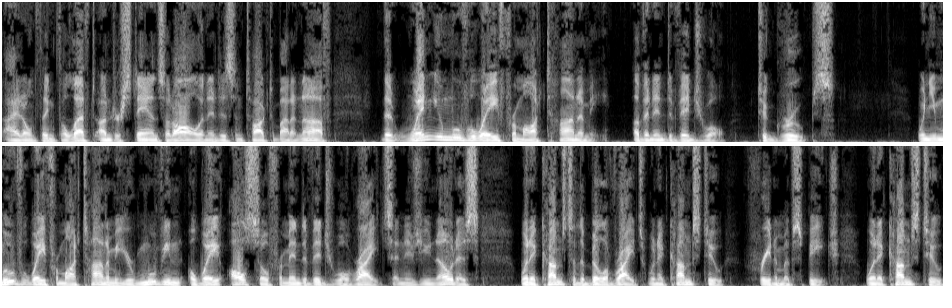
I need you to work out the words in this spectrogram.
I don't think the left understands at all, and it isn't talked about enough, that when you move away from autonomy of an individual to groups, when you move away from autonomy, you're moving away also from individual rights. And as you notice, when it comes to the Bill of Rights, when it comes to freedom of speech, when it comes to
